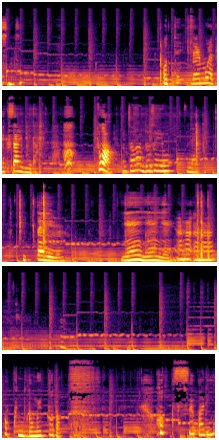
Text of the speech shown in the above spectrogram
초딩이신지? 어때? 내일 모레 100살입니다. 좋아. 괜찮아, 넣으세요. 네. 이때일. 예, 예, 예. 음. 음. 어, 근데 너무 이쁘다. 헉, 스바리.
